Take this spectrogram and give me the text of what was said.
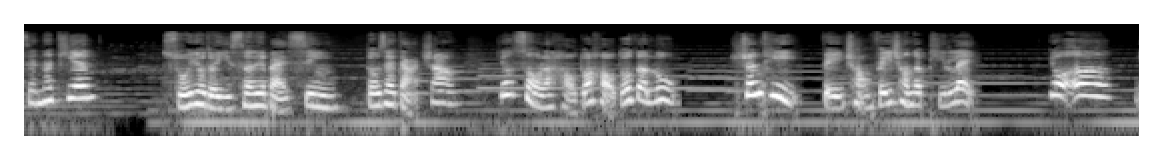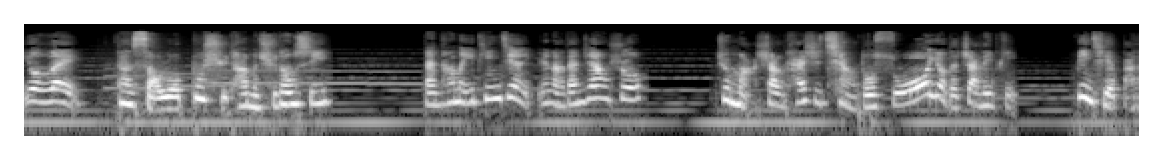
在那天，所有的以色列百姓都在打仗，又走了好多好多的路，身体非常非常的疲累。又饿又累，但扫罗不许他们吃东西。但他们一听见约拿丹这样说，就马上开始抢夺所有的战利品，并且把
